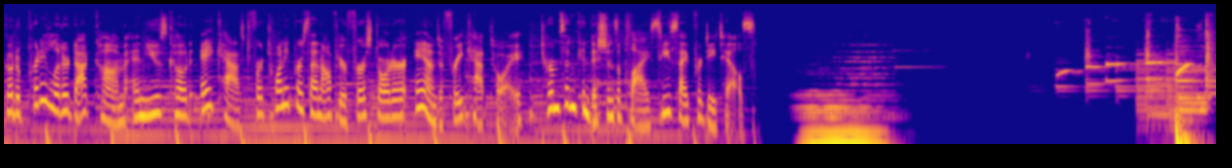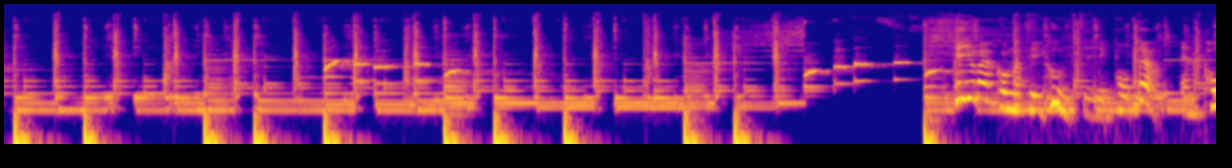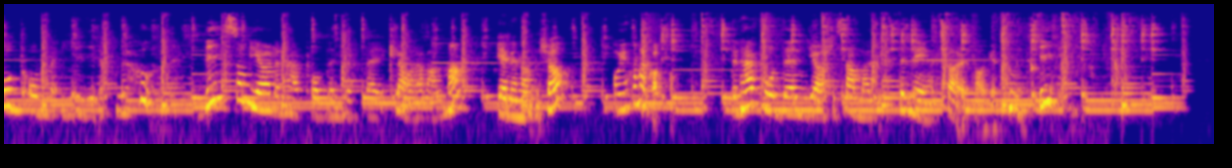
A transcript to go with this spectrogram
Go to prettylitter.com and use code ACAST for 20% off your first order and a free cat toy. Terms and conditions apply. See site for details. Hej och välkomna till Hundfeelingpodden, en podd om livet med hund. Vi som gör den här podden heter Klara Wallman, Elin Andersson. och Johanna Karlsson. Den här podden görs i samarbete med företaget Hundfeeling.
